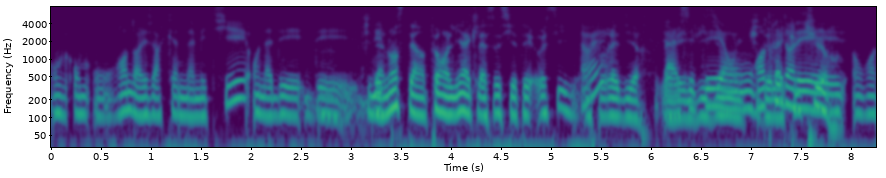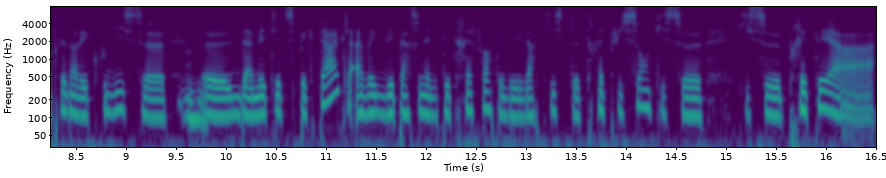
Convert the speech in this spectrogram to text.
on, on- on rentre dans les arcanes d'un métier. On a des, des Hmm. Finalement, c'était un peu en lien avec la société aussi, Ah on pourrait dire. Il y bah, avait une vision on de rentrait la dans culture. les, on rentrait dans les coulisses euh, euh, d'un métier de spectacle avec des personnalités très fortes et des artistes très puissants qui se, qui se prêtaient à,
